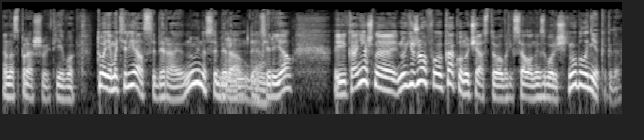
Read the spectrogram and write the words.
Она спрашивает его. Тоня, материал собираю. Ну и насобирал mm, да. материал. И, конечно, ну, Ежов, как он участвовал в этих салонных сборищах? Ему было некогда.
